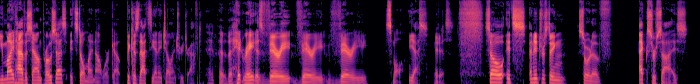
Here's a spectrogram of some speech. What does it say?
you might have a sound process, it still might not work out because that's the NHL entry draft. Eh, the, the hit rate is very, very, very small. Yes, it is. So it's an interesting sort of exercise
